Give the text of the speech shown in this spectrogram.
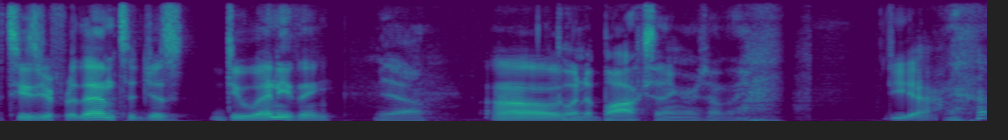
it's easier for them to just do anything Yeah, uh, go into boxing or something. yeah.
